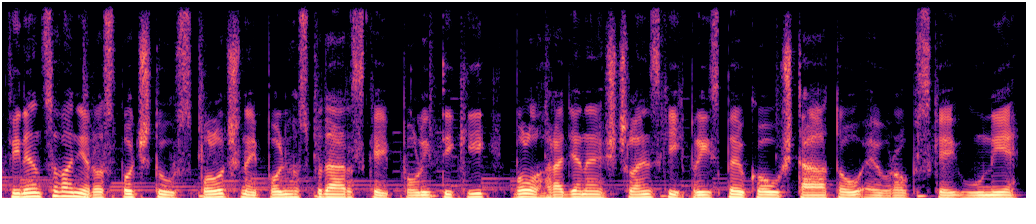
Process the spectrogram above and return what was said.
Financovanie rozpočtu spoločnej poľnohospodárskej politiky bolo hradené z členských príspevkov štátov Európskej únie.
